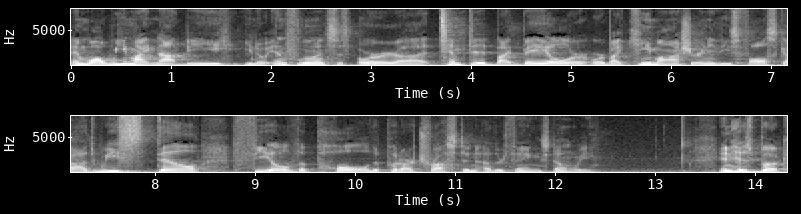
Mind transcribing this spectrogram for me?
And while we might not be, you know, influenced or uh, tempted by Baal or, or by Chemosh or any of these false gods, we still feel the pull to put our trust in other things, don't we? In his book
